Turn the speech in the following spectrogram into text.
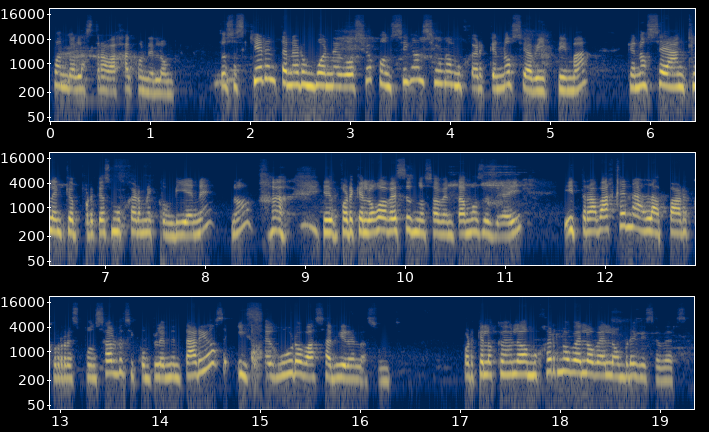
cuando las trabaja con el hombre. Entonces, quieren tener un buen negocio, consíganse una mujer que no sea víctima, que no se anclen que porque es mujer me conviene, ¿no? porque luego a veces nos aventamos desde ahí y trabajen a la par corresponsables y complementarios y seguro va a salir el asunto. Porque lo que la mujer no ve, lo ve el hombre y viceversa.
